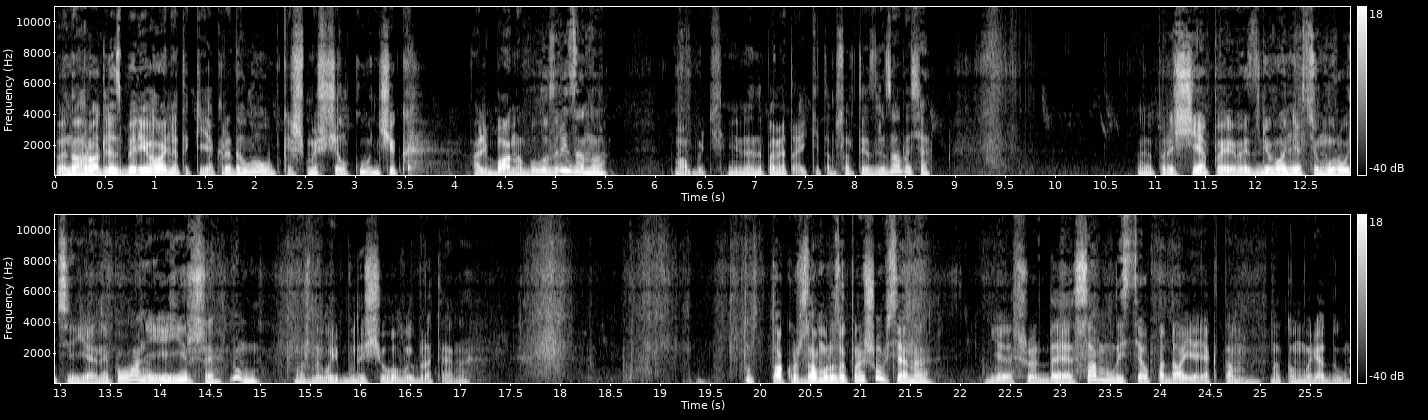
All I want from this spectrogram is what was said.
виноград для зберігання, такий як Globe, кишмиш щелкунчик, альбано було зрізано. Мабуть, я не пам'ятаю, які там сорти зрізалися. Е, Прищепи визрівання в цьому році є непогані, є гірше. Ну, можливо, і буде з чого вибрати. Тут також заморозок пройшовся. Є, що де сам листя впадає, як там на тому ряду,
